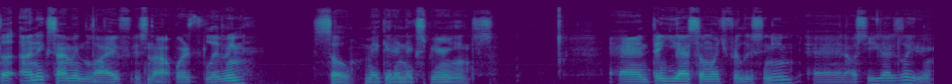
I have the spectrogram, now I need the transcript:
the unexamined life is not worth living, so make it an experience." And thank you guys so much for listening, and I'll see you guys later.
